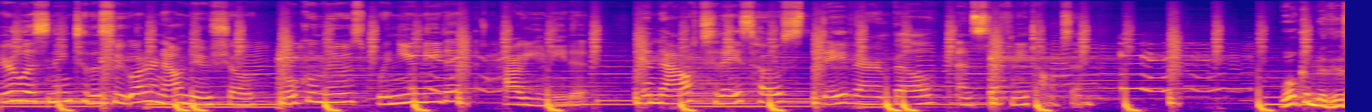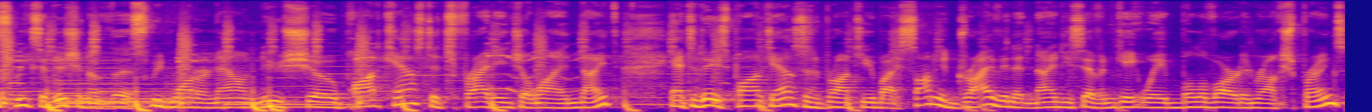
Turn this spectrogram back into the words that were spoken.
You're listening to the Sweetwater Now News Show. Local news when you need it, how you need it. And now, today's hosts, Dave Aronbell and Stephanie Thompson. Welcome to this week's edition of the Sweetwater Now News Show podcast. It's Friday, July 9th, and today's podcast is brought to you by Sonic Drive-In at 97 Gateway Boulevard in Rock Springs.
